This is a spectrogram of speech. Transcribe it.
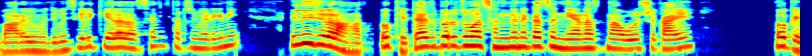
बारावीमध्ये बेसिकली केलाच असेल, तर तुम्ही या ठिकाणी एलिजिबल आहात. ओके. त्याचबरोबर तुम्हाला संगणकाचं ज्ञान असणं आवश्यक आहे. ओके.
